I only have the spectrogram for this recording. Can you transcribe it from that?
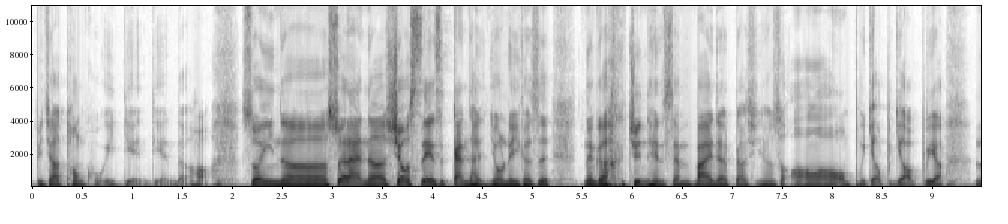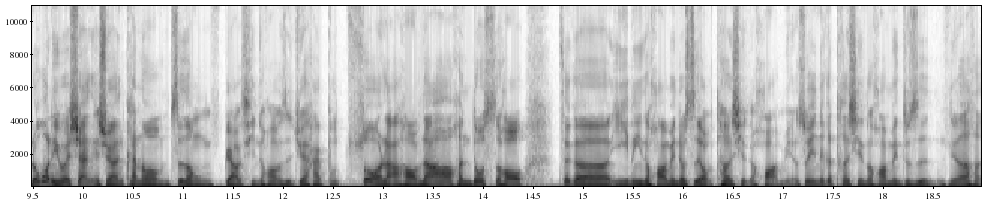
比较痛苦一点点的哈。所以呢，虽然呢修斯也是干得很用力，可是那个 君田神拜的表情就说：“哦，不要不要不要。”如果你会喜欢喜欢看那种这种表情的话，我是觉得还不错啦哈。然后很多时候这个伊林的画面都是有特写的画面，所以那个特写的画面就是你知道，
